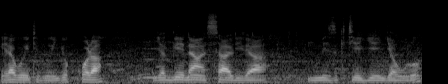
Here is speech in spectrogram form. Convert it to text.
era bwe nti bwenja okukola njagenda nsaalira mu mizikiti egy'enjawulo.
